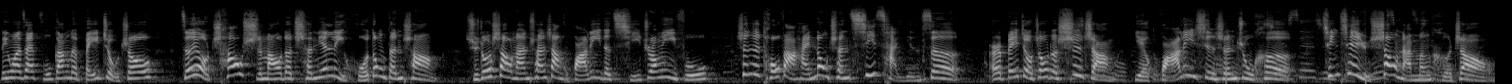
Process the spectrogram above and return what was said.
另外，在福冈的北九州，则有超时髦的成年礼活动登场。许多少男穿上华丽的奇装异服，甚至头发还弄成七彩颜色。而北九州的市长也华丽现身祝贺，亲切与少男们合照。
